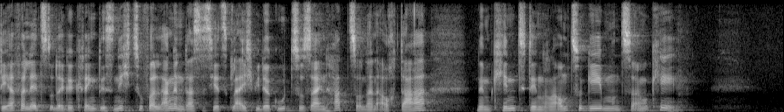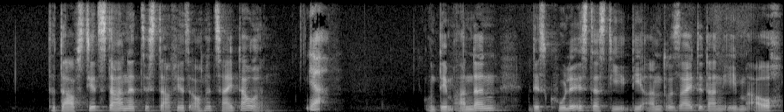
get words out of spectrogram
der verletzt oder gekränkt ist, nicht zu verlangen, dass es jetzt gleich wieder gut zu sein hat, sondern auch da einem Kind den Raum zu geben und zu sagen, okay, du darfst jetzt da nicht, das darf jetzt auch eine Zeit dauern. Ja. Und dem anderen, das Coole ist, dass die, die andere Seite dann eben auch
